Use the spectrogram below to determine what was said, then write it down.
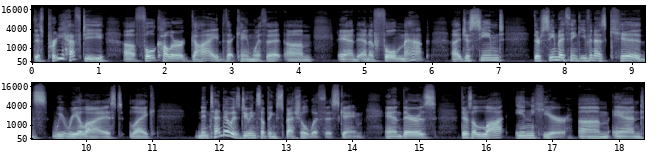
this pretty hefty uh, full color guide that came with it, um, and and a full map. Uh, it just seemed there seemed, I think, even as kids, we realized like Nintendo is doing something special with this game, and there's there's a lot in here, um, and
